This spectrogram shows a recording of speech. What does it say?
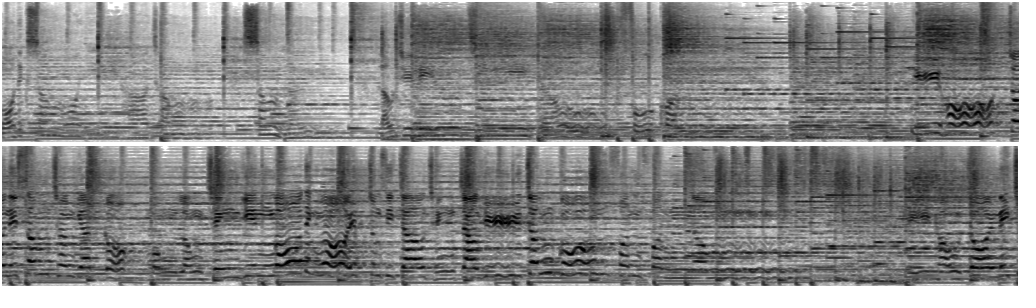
我的心窝已下沉，心里留住了自何。在你心窗一角，朦胧呈现我的爱，纵是骤晴骤雨，尽管纷纷暗。祈求在你窗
